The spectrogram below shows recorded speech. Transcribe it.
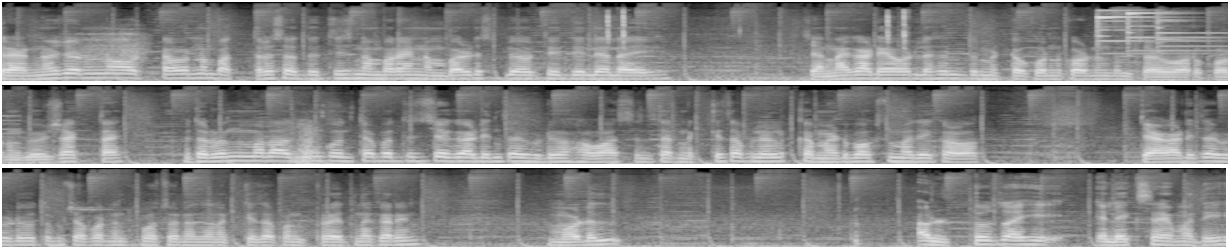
त्र्याण्णव चौऱ्याण्णव अठ्ठावन्न बहात्तर सदतीस नंबर आहे नंबर डिस्प्लेवरती दिलेला आहे. ज्यांना गाडी आवडली असेल तुम्ही टोकन काढून तुमचा व्यवहार करून घेऊ शकताय. मित्रांनो तुम्हाला अजून कोणत्या पद्धतीच्या गाडींचा व्हिडिओ हवा असेल तर नक्कीच आपल्याला कमेंट बॉक्समध्ये कळवा. त्या गाडीचा व्हिडिओ तुमच्यापर्यंत पोहोचवण्याचा नक्कीच आपण प्रयत्न करेन. मॉडेल अल्टोज आहे एल एक्स आयमध्ये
